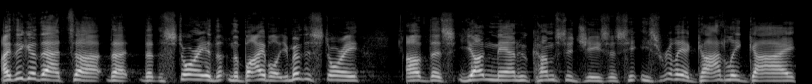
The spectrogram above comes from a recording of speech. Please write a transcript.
I think of that, uh, that, that the story in the, in the Bible. You remember the story of this young man who comes to Jesus. He, he's really a godly guy.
